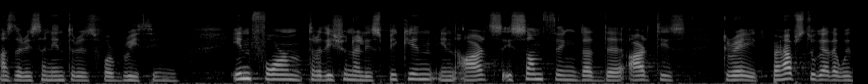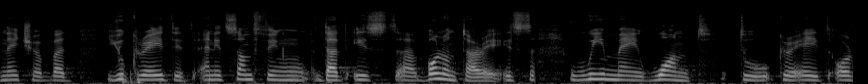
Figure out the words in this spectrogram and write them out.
as there is an interest for breathing. In form, traditionally speaking, in arts, is something that the artists create, perhaps together with nature, but you create it, and it's something that is uh, voluntary. It's we may want to create or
